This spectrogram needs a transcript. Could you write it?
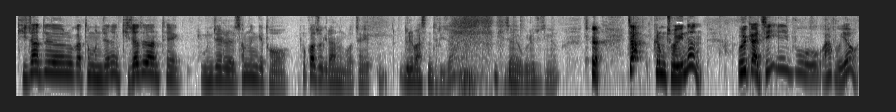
기자들 같은 문제는 기자들한테 문제를 삼는 게 더 효과적이라는 거 제가 늘 말씀드리죠. 네, 기자 욕을 해주세요. 자, 그럼 저희는 여기까지 1부 하고요.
